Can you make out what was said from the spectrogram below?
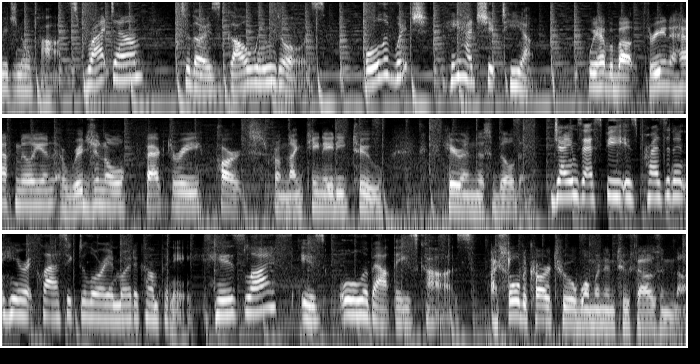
original parts, right down to those gull wing doors, all of which he had shipped here. We have about three and a half million original factory parts from 1982 here in this building. James Espey is president here at Classic DeLorean Motor Company. His life is all about these cars. I sold a car to a woman in 2009.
